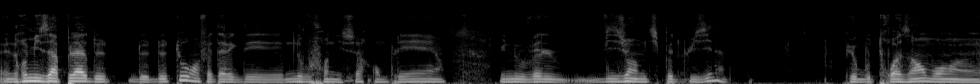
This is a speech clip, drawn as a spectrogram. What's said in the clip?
une remise à plat de, de, de tout, en fait, avec des nouveaux fournisseurs complets, une nouvelle vision un petit peu de cuisine. Puis au bout de trois ans, bon, euh,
